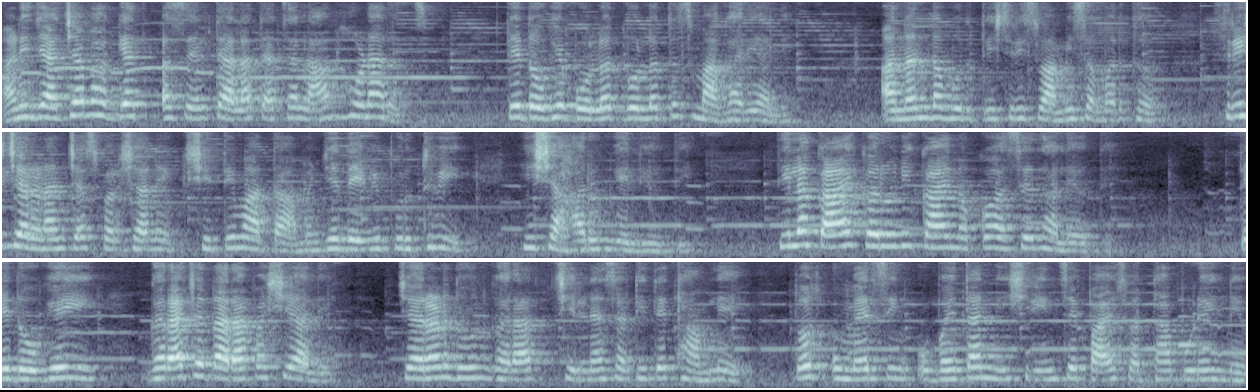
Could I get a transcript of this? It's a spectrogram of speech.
आणि ज्याच्या भाग्यात असेल त्याला त्याचा लाभ होणारच. ते दोघे बोलत बोलतच माघारी आले. आनंदमूर्ती श्री स्वामी समर्थ श्रीचरणांच्या स्पर्शाने क्षितिमाता म्हणजे देवी पृथ्वी ही शहारून गेली होती. तिला काय करूनी काय नको असे झाले होते. ते दोघेही घराच्या दारापाशी आले. चरण धुवून घरात शिरण्यासाठी ते थांबले. तोच उमेरसिंग उभयतांनी श्रींचे पाय स्वतः पुढे ने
